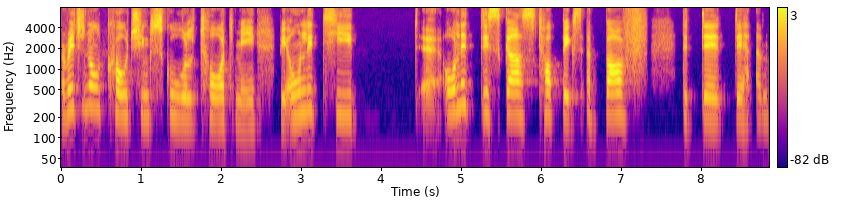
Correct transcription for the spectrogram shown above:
original coaching school taught me we only te- uh, only discuss topics above the, the, the um,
